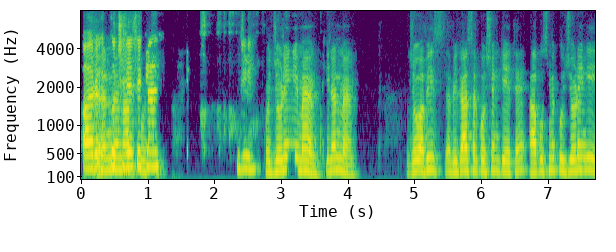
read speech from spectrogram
और कुछ जैसे क्लास जी। कुछ जोड़ेंगे मैम? किरण मैम? जो अभी विकास सर क्वेश्चन किए थे आप उसमें कुछ जोड़ेंगी?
